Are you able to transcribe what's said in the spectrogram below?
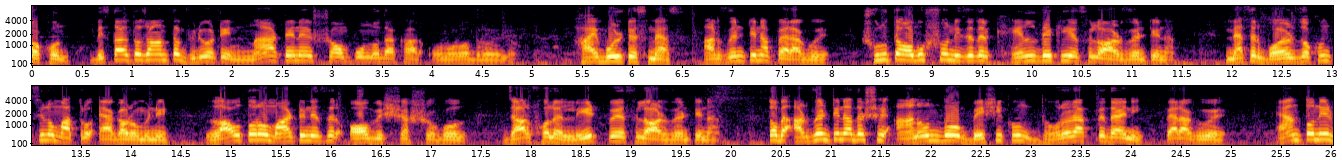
তখন? বিস্তারিত জানতে ভিডিওটি না টেনে সম্পূর্ণ দেখার অনুরোধ রইল। High voltage match, Argentina Paraguay. শুরুতে অবশ্য নিজেদের খেল দেখিয়েছিল আর্জেন্টিনা। ম্যাচের বয়স যখন ছিল মাত্র এগারো মিনিট, লাউতরো মার্টিনেসের অবিশ্বাস্য গোল। যার ফলে লিড পেয়েছিল আর্জেন্টিনা। তবে আর্জেন্টিনাদের সেই আনন্দ বেশিক্ষণ ধরে রাখতে দেয়নি প্যারাগুয়ে। অ্যান্টনির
